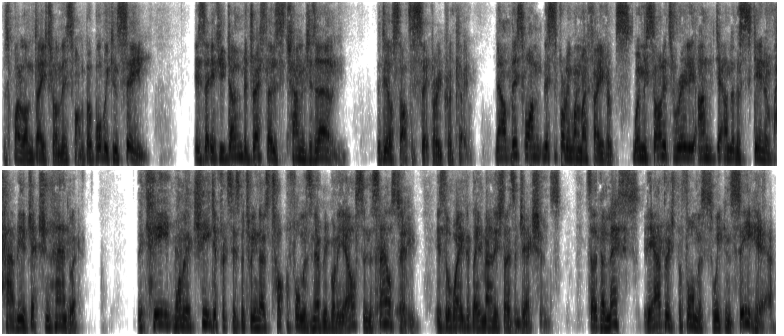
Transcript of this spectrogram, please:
There's quite a of data on this one, but what we can see is that if you don't address those challenges early, the deals start to slip very quickly. Now, this one, this is probably one of my favorites. When we started to really un- get under the skin of how the objection handling, the key, one of the key differences between those top performers and everybody else in the sales team is the way that they manage those objections. So the less, the average performers we can see here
